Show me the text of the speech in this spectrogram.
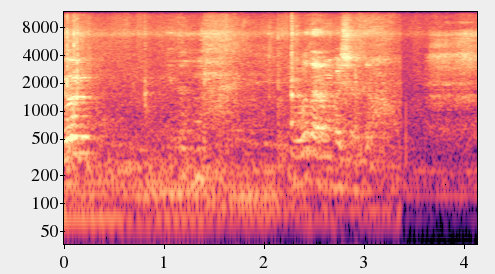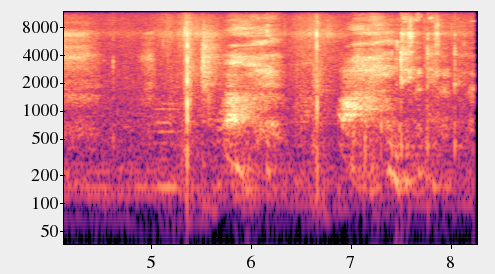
Good. 못하는 것이었죠. 아, 아, 딜라, 딜라, 딜라.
